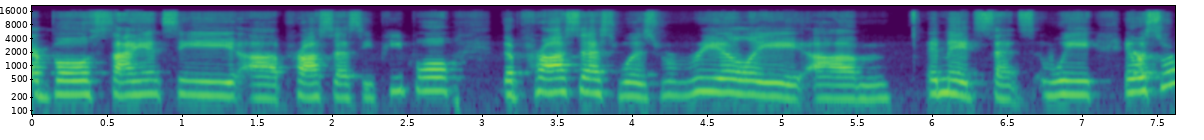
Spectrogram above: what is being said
are both sciencey, uh, processy people. The process was really um, it made sense. We it was sort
